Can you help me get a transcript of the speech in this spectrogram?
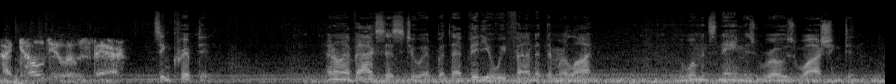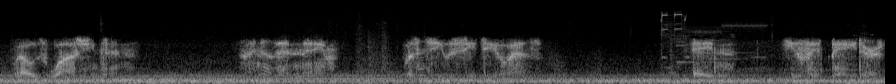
I told you it was there. It's encrypted. I don't have access to it, but that video we found at the Merlaut, the woman's name is Rose Washington. Rose Washington. I know that name. Wasn't she with CTOS? Aiden, you've hit pay dirt.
